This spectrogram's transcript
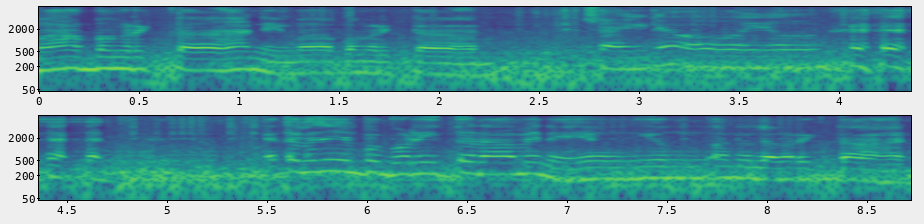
Mahabang rektahan eh, mahabang rektahan. China oil. Ito kasi yung paborito namin eh, yung, yung ano lang, rektahan.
